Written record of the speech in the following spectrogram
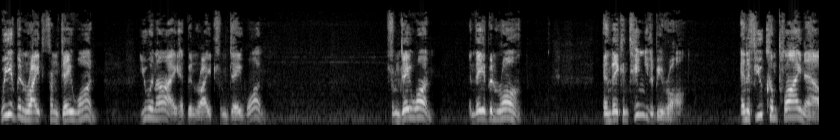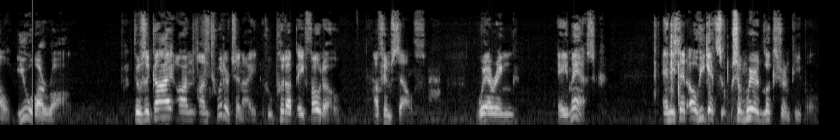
We have been right from day one. You and I have been right from day one. From day one. And they have been wrong. And they continue to be wrong. And if you comply now, you are wrong. There was a guy on, on Twitter tonight who put up a photo of himself wearing a mask. And he said, oh, he gets some weird looks from people.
